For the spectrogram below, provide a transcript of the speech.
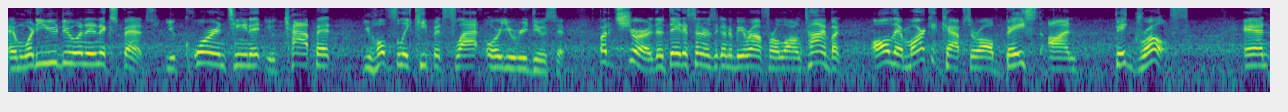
And what do you do in an expense? You quarantine it, you cap it, you hopefully keep it flat or you reduce it. But sure, the data centers are going to be around for a long time, but all their market caps are all based on big growth. And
